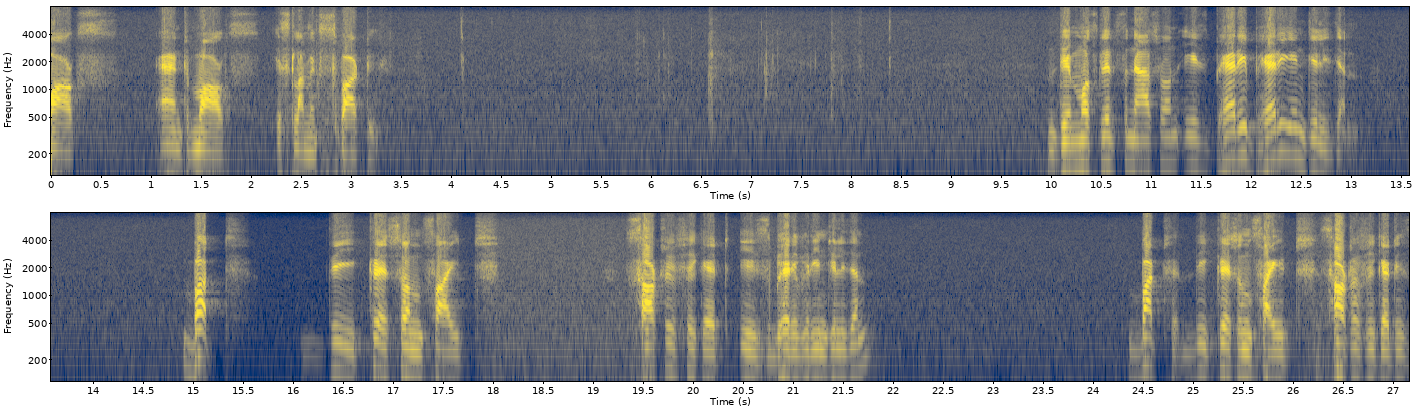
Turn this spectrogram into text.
Marks and marks Islamic party The Muslim nation is very, very intelligent. But the creation site certificate is very, very intelligent. But the creation site certificate is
